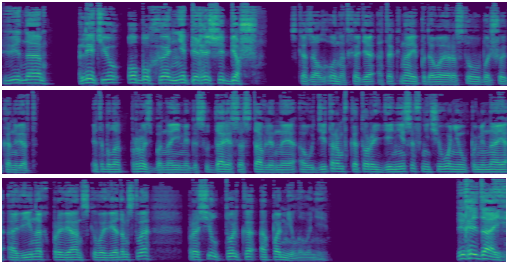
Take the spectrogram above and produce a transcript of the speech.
«Видно, плетью обуха не перешибешь», — сказал он, отходя от окна и подавая Ростову большой конверт. Это была просьба на имя государя, составленная аудитором, в которой Денисов, ничего не упоминая о винах провианского ведомства, просил только о помиловании. «Передай,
